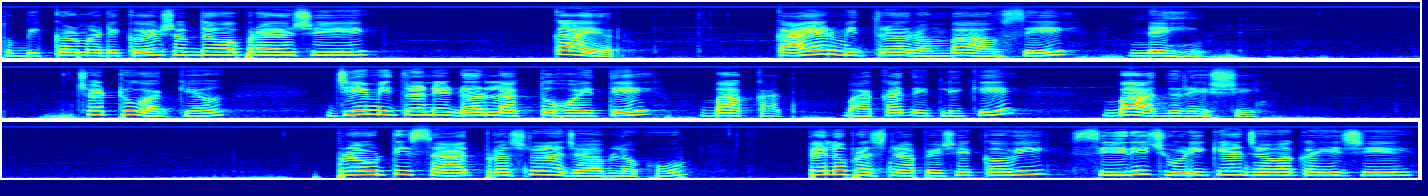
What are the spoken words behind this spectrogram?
તો બીકણ માટે કયો શબ્દ વપરાયો છે? કાયર. કાયર મિત્ર રમવા આવશે નહીં. છઠ્ઠું વાક્ય, જે મિત્રને ડર લાગતો હોય તે બાકાત. બાકાત એટલે કે બાદ રહેશે. પ્રવૃત્તિ સાત, પ્રશ્નોના જવાબ લખો. પહેલો પ્રશ્ન આપ્યો છે, કવિ શેરી છોડી ક્યાં જવા કહે છે?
